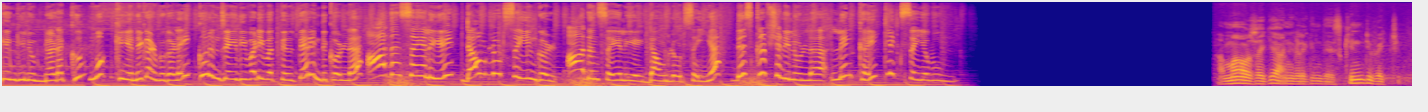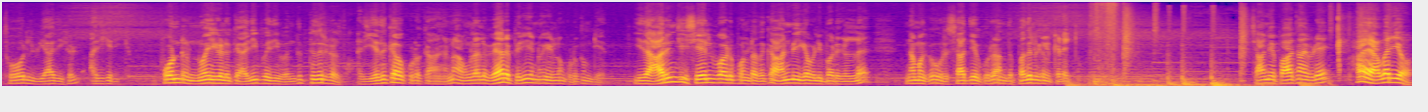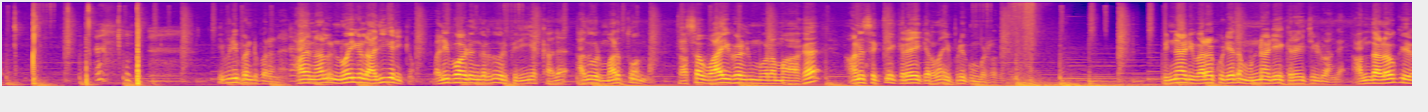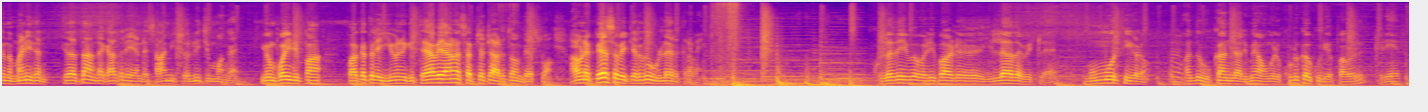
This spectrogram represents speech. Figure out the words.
உலகெங்கிலும் நடக்கும் முக்கிய நிகழ்வுகளை குறுஞ்செய்தி வடிவத்தில் தெரிந்து கொள்ள ஆதன் செயலியை டவுன்லோட் செய்யுங்கள். ஆதன் செயலியை டவுன்லோட் செய்ய டிஸ்கிரிப்ஷனில் உள்ள லிங்கை கிளிக் செய்யவும். அமாவாசைக்கு ஆண்களுக்கு இந்த ஸ்கின் டிஃபெக்ட் தோல் வியாதிகள் அதிகரிக்கும். போன்ற நோய்களுக்கு அதிபதி வந்து பிதர்கள் தான். அது எதுக்காக கொடுக்காங்கன்னா அவங்களால வேறு பெரிய நோய்களும் கொடுக்க முடியாது. இதை அறிஞ்சு செயல்பாடு பண்ணுறதுக்கு ஆன்மீக வழிபாடுகளில் நமக்கு ஒரு சாத்தியக்கூறு அந்த பதில்கள் கிடைக்கும். சாமியை பார்க்க இப்படியே ஹாய் அவரியோ இப்படி பண்ணிட்டு போகிறேன் அதனால் நோய்கள் அதிகரிக்கும். வழிபாடுங்கிறது ஒரு பெரிய கலை. அது ஒரு மருத்துவம் தான். தச வாயுகள் மூலமாக அணுசக்தியை கிரகிக்கிறது தான் இப்படி கும்பிடுறது. பின்னாடி வரக்கூடியதை முன்னாடியே கிரகிச்சுடுவாங்க அந்த அளவுக்கு இருந்த மனிதன். இதைத்தான் அந்த காலத்தில் என்கிட்ட சாமி சொல்லிச்சும்பாங்க. இவன் போய் நிற்பான் பக்கத்தில் இவனுக்கு தேவையான சப்ஜெக்டை அடுத்தவன் பேசுவான். அவனை பேச வைக்கிறது உள்ளே இருக்கிறவன். குலதெய்வ வழிபாடு இல்லாத வீட்டில் மும்மூர்த்திகளும் வந்து உட்கார்ந்தாலுமே அவங்களுக்கு கொடுக்கக்கூடிய பவர் கிடையாது.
